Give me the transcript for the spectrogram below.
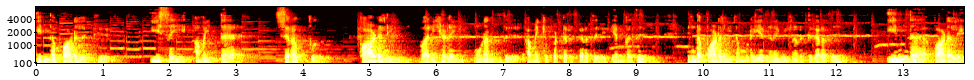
இந்த பாடலுக்கு இசை அமைத்த சிறப்பு பாடலின் வரிகளை உணர்ந்து அமைக்கப்பட்டிருக்கிறது என்பது இந்த பாடலை நம்முடைய நினைவில் நடத்துகிறது இந்த பாடலை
